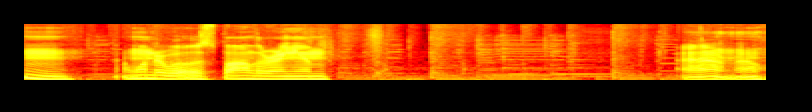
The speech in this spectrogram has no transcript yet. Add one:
Hmm. I wonder what was bothering him. I don't know.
